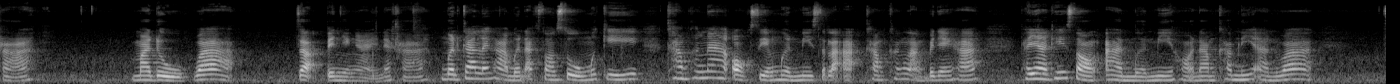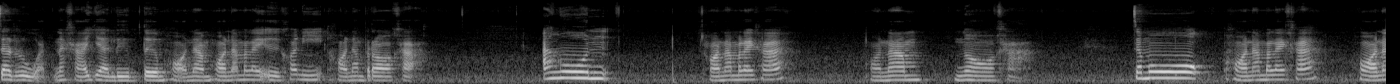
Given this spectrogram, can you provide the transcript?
คะ มาดูว่าจะเป็นยังไงนะคะ เหมือนกันเลยค่ะ เหมือนอักษรสูงเมื่อกี้คำข้างหน้าออกเสียงเหมือนมีสระอะคำข้างหลังเป็นยังไงคะ พยางค์ที่สองอ่านเหมือนมีหอนำคำนี้อ่านว่าจรวดนะคะ อย่าลืมเติมหอนำหอนำอะไรเอ่ยข้อนี้ หอนำรอค่ะองุนหอนำอะไรคะ หอนำงอค่ะ จมูก หอนำอะไรคะ หอน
